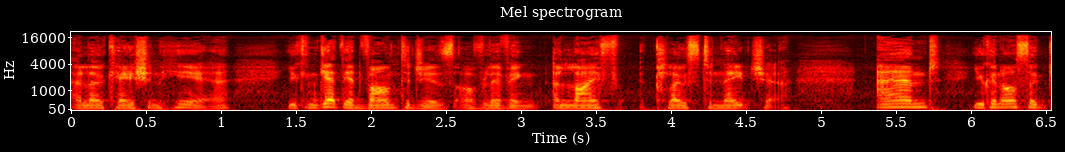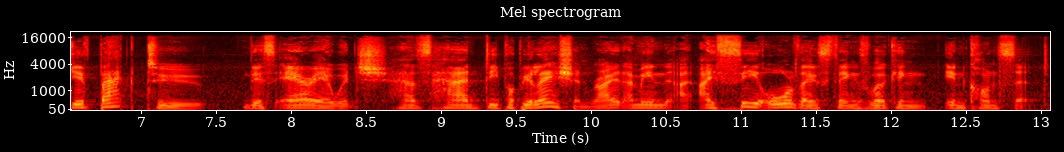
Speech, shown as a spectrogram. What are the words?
a location here. You can get the advantages of living a life close to nature, and you can also give back to this area which has had depopulation, right? I mean, I, I see all those things working in concert.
